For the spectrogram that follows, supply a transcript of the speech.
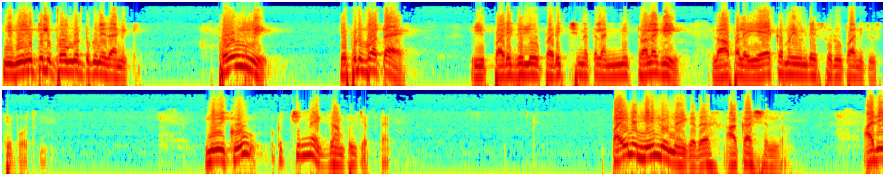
ఈ వెలుతులు పోగొట్టుకునేదానికి. పోయి ఎప్పుడు పోతాయి? ఈ పరిధులు పరిచ్ఛిన్నతలన్నీ తొలగి లోపల ఏకమై ఉండే స్వరూపాన్ని చూస్తే పోతుంది. మీకు ఒక చిన్న ఎగ్జాంపుల్ చెప్తాను. పైన నీళ్ళు ఉన్నాయి కదా ఆకాశంలో. అది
